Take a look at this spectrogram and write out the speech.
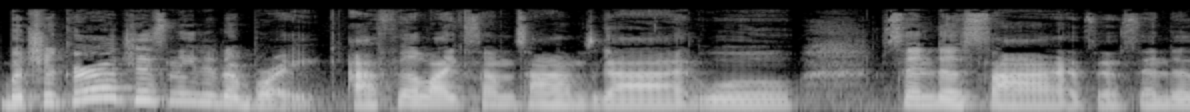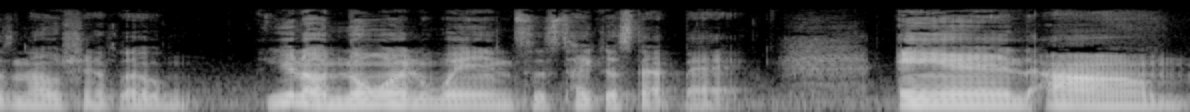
But your girl just needed a break. I feel like sometimes God will send us signs and send us notions of, you know, knowing when to take a step back. And um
